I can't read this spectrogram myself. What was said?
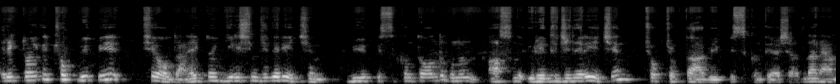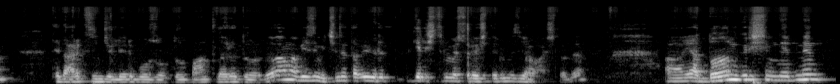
Elektronikte çok büyük bir şey oldu. Yani elektronik girişimcileri için büyük bir sıkıntı oldu. Bunun aslında üreticileri için çok çok daha büyük bir sıkıntı yaşadılar. Hem tedarik zincirleri bozuldu, bantları durdu ama bizim için de tabii geliştirme süreçlerimiz yavaşladı. Ya donanım girişimlerinin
